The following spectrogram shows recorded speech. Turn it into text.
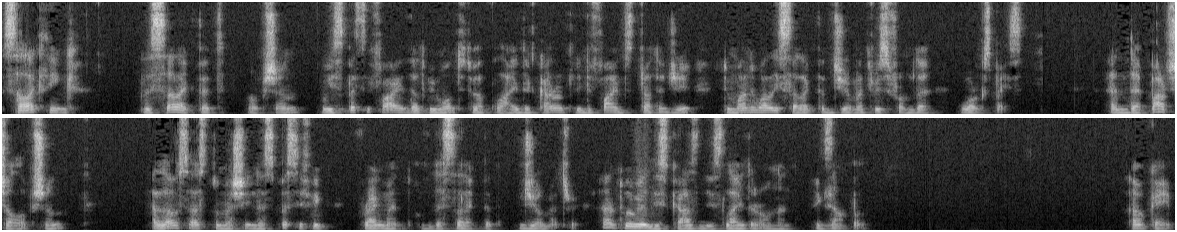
Selecting the selected option, we specify that we want to apply the currently defined strategy to manually selected geometries from the workspace. And the partial option allows us to machine a specific fragment of the selected geometry, and we will discuss this later on an example. Okay,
